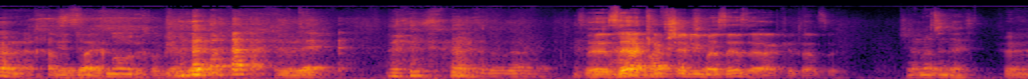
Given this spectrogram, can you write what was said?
אה, חזק מאוד יכול להיות. זה- זה הכיף שלי בזה, זה הקטע הזה. של המרצ'נדייז. כן.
